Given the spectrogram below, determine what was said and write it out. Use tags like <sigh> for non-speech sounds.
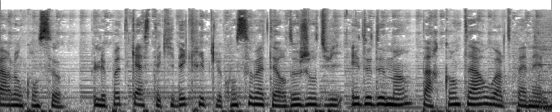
Parlons Conso, le podcast qui décrypte le consommateur d'aujourd'hui et de demain par Kantar World Panel.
